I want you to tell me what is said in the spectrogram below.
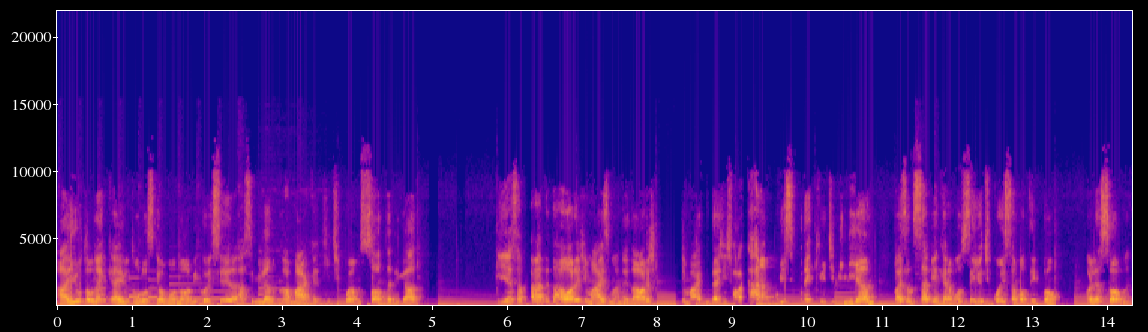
a Ailton, né, que é Ailton Luz, que é o meu nome, conhecer assimilando com a marca que tipo é um só, tá ligado? E essa parada é da hora demais, mano, é da hora demais. Da gente fala, caramba, vi esse bonequinho de Miniano, mas eu não sabia que era você e eu te conheço há um tempão. Olha só, mano.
